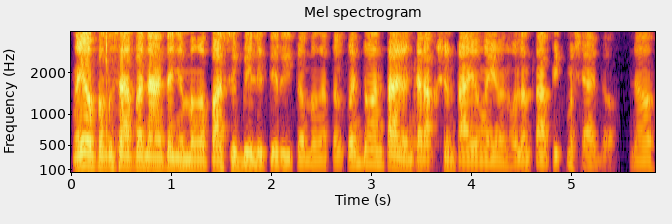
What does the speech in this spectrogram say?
Ngayon, pag-usapan natin yung mga possibility rito mga tol. Kwentuhan tayo, interaction tayo ngayon. Walang topic masyado. No?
